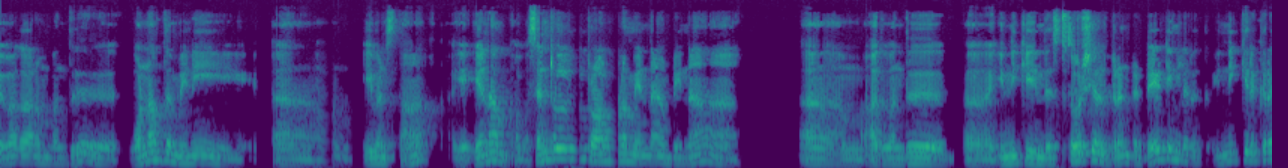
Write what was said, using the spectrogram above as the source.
விவகாரம் வந்து one of the many events தான். ஏன்னா சென்ட்ரல் ப்ராப்ளம் என்ன அப்டின்னா, அம் அது வந்து இன்னைக்கு இந்த சோசியல் ட்ரெண்ட் டேட்டிங்ல இருக்கு இன்னைக்கு இருக்கிற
